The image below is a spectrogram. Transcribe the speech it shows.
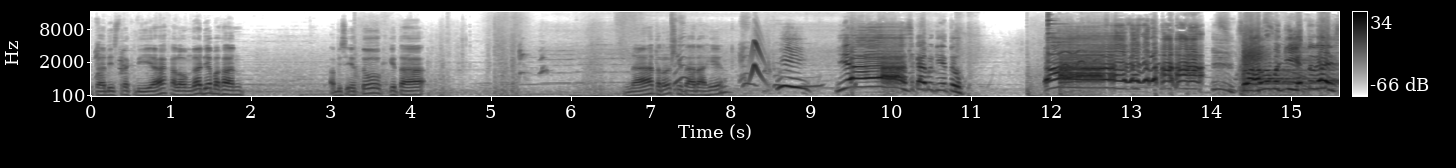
kita distract dia. Kalau enggak dia bakalan habis itu kita Nah, terus kita arahin. Wih. Ya, sekali begitu. Ah, Selalu begitu, guys.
